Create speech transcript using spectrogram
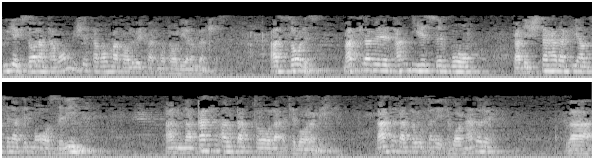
تو یک سال هم تمام میشه تمام مطالب حکمت مطالعه هم درش از سالس مطلب تنبیه سوم قد اشتهر فی السنت المعاصرین ان قطع القطع لا اعتبار به. قطع قطع گفتن اعتبار نداره و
